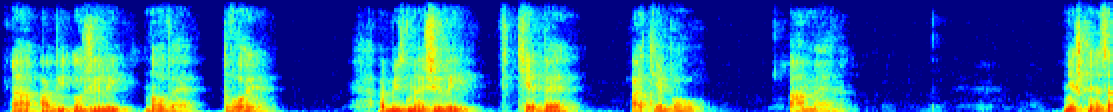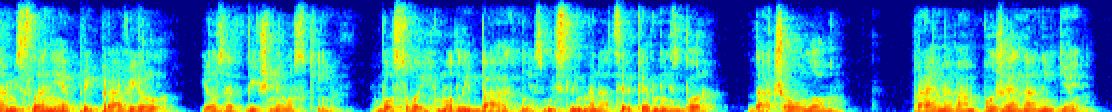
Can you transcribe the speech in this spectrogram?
a aby ožili nové, tvoje aby sme žili v Tebe a Tebou. Amen. Dnešné zamyslenie pripravil Jozef Višňovský. Vo svojich modlitbách dnes myslíme na cirkevný zbor Dačoulom. Prajeme vám požehnaný deň.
